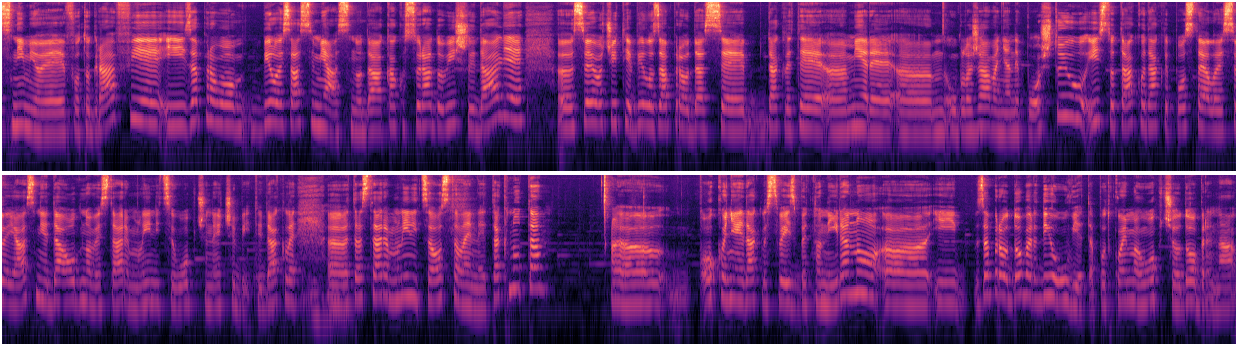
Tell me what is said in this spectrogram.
snimio je fotografije i zapravo bilo je sasvim jasno da kako su radovi išli dalje, uh, sve očitije je bilo zapravo da se dakle te uh, mjere ublažavanja ne poštuju. Isto tako dakle postajalo je sve jasnije da obnove stare mlinice uopće neće biti. Dakle, uh, ta stara mlinica ostala je netaknuta. Oko nje je dakle sve izbetonirano uh, i zapravo dobar dio uvjeta pod kojima je uopće odobrena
